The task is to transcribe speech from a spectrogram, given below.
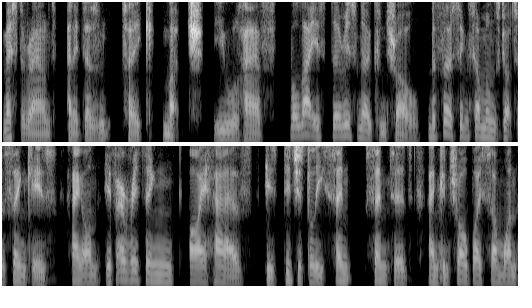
messed around, and it doesn't take much. You will have, well, that is, there is no control. The first thing someone's got to think is hang on, if everything I have is digitally cent- centered and controlled by someone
